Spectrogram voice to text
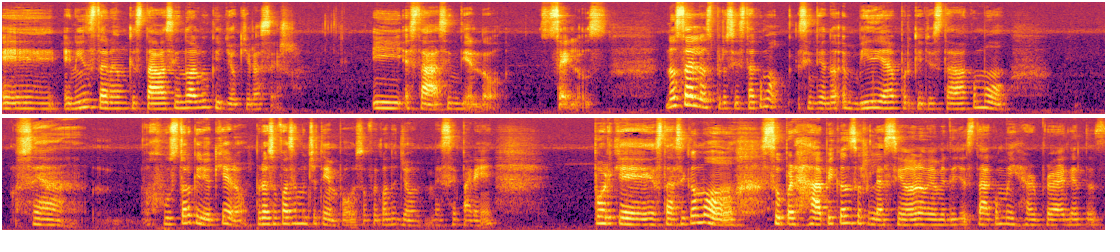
eh, en Instagram que estaba haciendo algo que yo quiero hacer y estaba sintiendo celos. No celos, pero sí estaba como sintiendo envidia porque yo estaba como, o sea, justo lo que yo quiero. Pero eso fue hace mucho tiempo, eso fue cuando yo me separé. Porque estaba así como súper happy con su relación. Obviamente yo estaba como mi heartbreak, entonces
